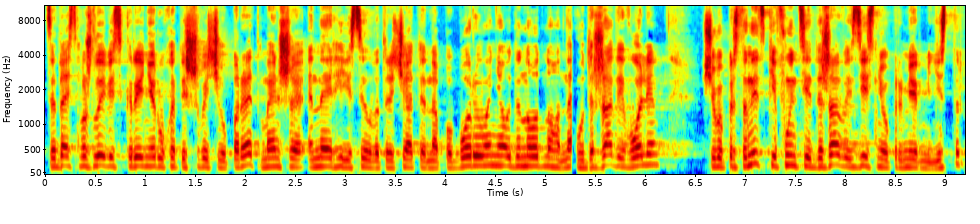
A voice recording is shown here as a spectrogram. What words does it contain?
це дасть можливість країні рухати швидше вперед, менше енергії і сил витрачати на поборювання один одного. У державі волі, щоб представницькі функції держави здійснював прем'єр-міністр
